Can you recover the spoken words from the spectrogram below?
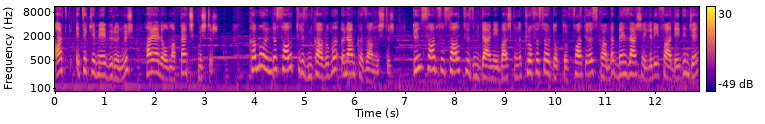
artık ete kemiğe bürünmüş, hayal olmaktan çıkmıştır. Kamuoyunda sağlık turizmi kavramı önem kazanmıştır. Dün Samsun Sağlık Turizmi Derneği Başkanı Profesör Doktor Fatih Özkan da benzer şeyleri ifade edince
